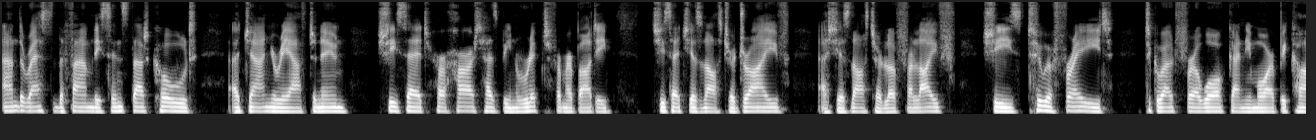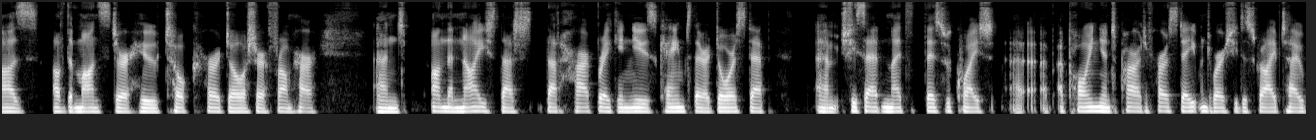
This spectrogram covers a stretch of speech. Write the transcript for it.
and the rest of the family since that cold uh, January afternoon. She said her heart has been ripped from her body. She said she has lost her drive. Uh, she has lost her love for life. She's too afraid to go out for a walk anymore because of the monster who took her daughter from her. And on the night that that heartbreaking news came to their doorstep, um, she said, and I th- this was quite a, a, poignant part of her statement, where she described how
